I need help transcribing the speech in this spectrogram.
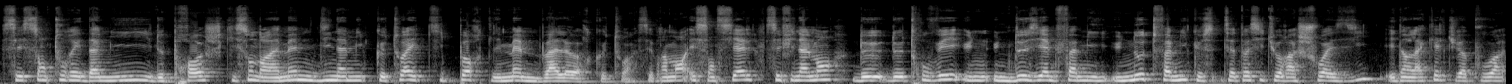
C'est s'entourer d'amis, de proches qui sont dans la même dynamique que toi et qui portent les mêmes valeurs que toi. C'est vraiment essentiel. C'est finalement de, trouver une, une, deuxième famille, une autre famille que cette fois-ci tu auras choisie et dans laquelle tu vas pouvoir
